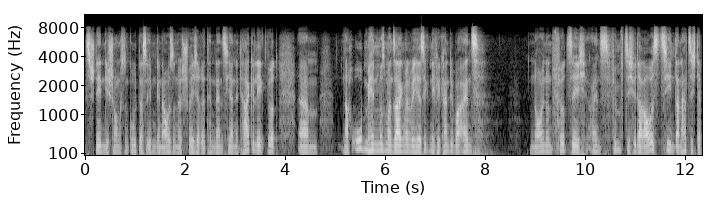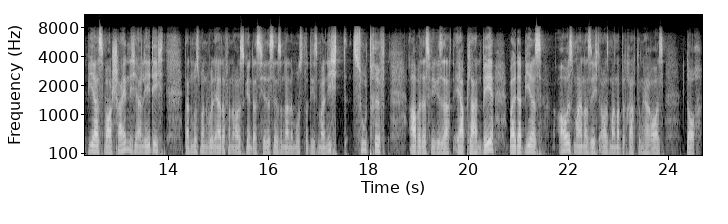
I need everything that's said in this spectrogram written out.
stehen die Chancen gut, dass eben genauso eine schwächere Tendenz hier an den Tag gelegt wird. Ähm, nach oben hin muss man sagen, wenn wir hier signifikant über 1,49, 1,50 wieder rausziehen, dann hat sich der Bias wahrscheinlich erledigt. Dann muss man wohl eher davon ausgehen, dass hier das saisonale Muster diesmal nicht zutrifft, aber das wie gesagt eher Plan B, weil der Bias aus meiner Sicht, aus meiner Betrachtung heraus doch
